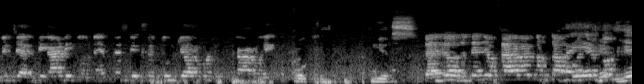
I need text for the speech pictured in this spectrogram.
विद्यार्थी गाडी घेऊन येत तर तिथं तुमच्यावर पण कारवाई करू. येस त्यांच्यावर कारवाई करतो हे जे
